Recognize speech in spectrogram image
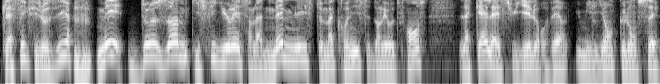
classique si j'ose dire, mm-hmm. mais deux hommes qui figuraient sur la même liste macroniste dans les Hauts-de-France, laquelle a essuyé le revers humiliant que l'on sait.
